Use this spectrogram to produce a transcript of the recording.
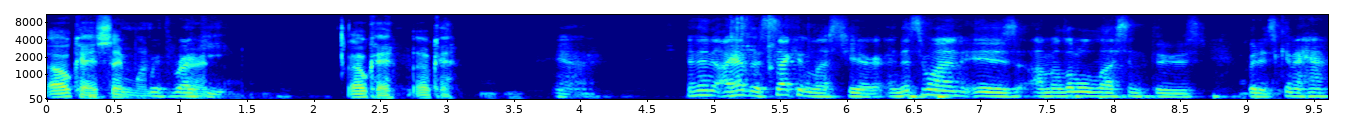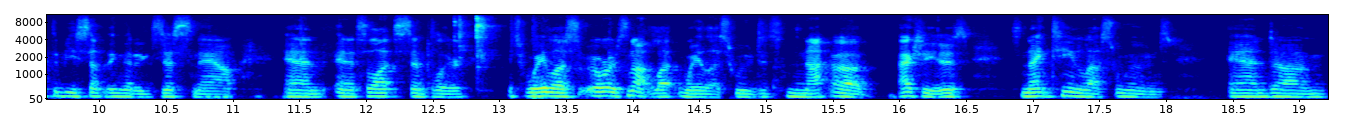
oh, Okay, same one. with All right. Reiki. Okay, okay. Yeah. And then I have the second list here, and this one is I'm a little less enthused, but it's going to have to be something that exists now, and and it's a lot simpler. It's way less, or it's not le- way less wounds. It's not. Uh, actually, it is. It's 19 less wounds, and um,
